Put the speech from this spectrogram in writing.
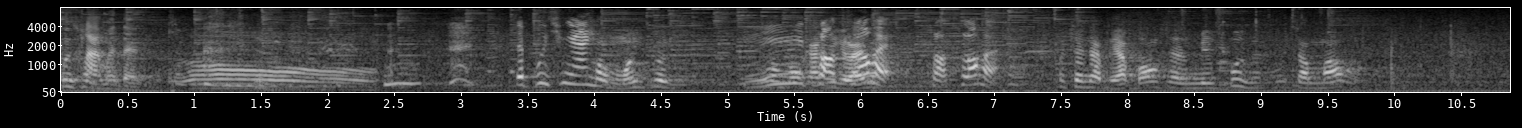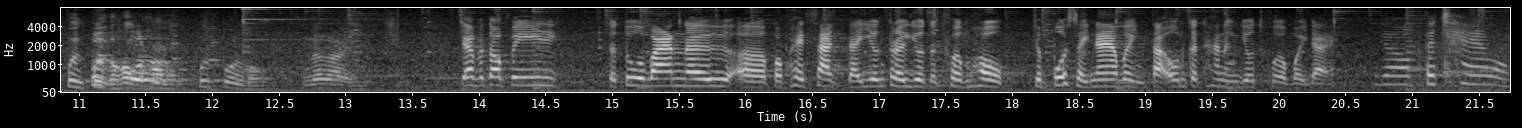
ពឹសខ្លាំងមែនតើអូតែពុយឆ្ងាញ់មកមិនជួយនេះឆ្លោះឆ្លោះហ៎ឆ្លោះឆ្លោះហ៎មកចឹងតែប្រាប់បងថាមានពឹសចាំមក ពឹសពឹសក៏ហូបពឹសពុលបងហ្នឹងហើយចាបន្ទាប់ពីទទួលបាននៅអឺប្រភេទសាច់ដែលយើងត្រូវយកទៅធ្វើម្ហូបចំពោះសៃណាវិញតើអូនគិតថានឹងយកធ្វើអ្វីដែរយកទៅឆាបង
